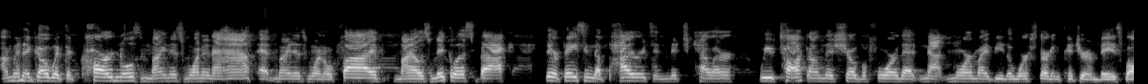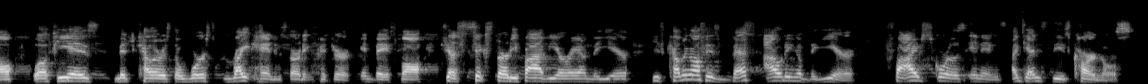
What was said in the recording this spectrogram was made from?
I'm going to go with the Cardinals minus one and a half at minus 105. Miles Mikolas back. They're facing the Pirates and Mitch Keller. We've talked on this show before that Matt Moore might be the worst starting pitcher in baseball. Well, if he is, Mitch Keller is the worst right-handed starting pitcher in baseball. He's got a 6.35 ERA on the year. He's coming off his best outing of the year, five scoreless innings against these Cardinals.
